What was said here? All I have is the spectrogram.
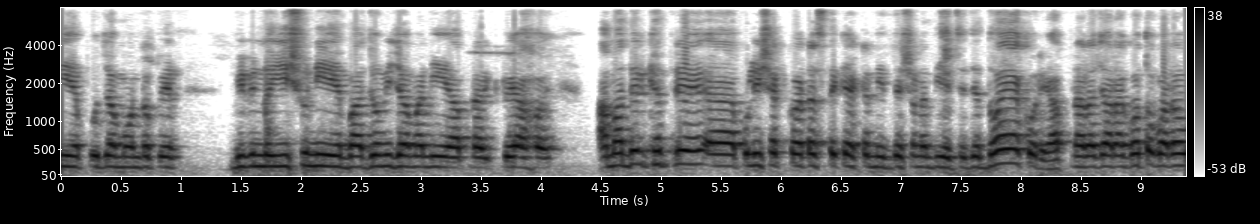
নিয়ে, পূজা মণ্ডপের বিভিন্ন ইস্যু নিয়ে বা জমি জমা নিয়ে আপনার ইয়া হয়। আমাদের ক্ষেত্রে পুলিশ হেডকোয়ার্টার্স থেকে একটা নির্দেশনা দিয়েছে যে দয়া করে আপনারা যারা গতবারও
